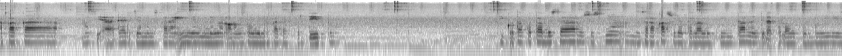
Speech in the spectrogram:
Apakah masih ada di zaman sekarang ini yang mendengar orang tuanya berkata seperti itu? Di kota-kota besar khususnya masyarakat sudah terlalu pintar dan tidak terlalu peduli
